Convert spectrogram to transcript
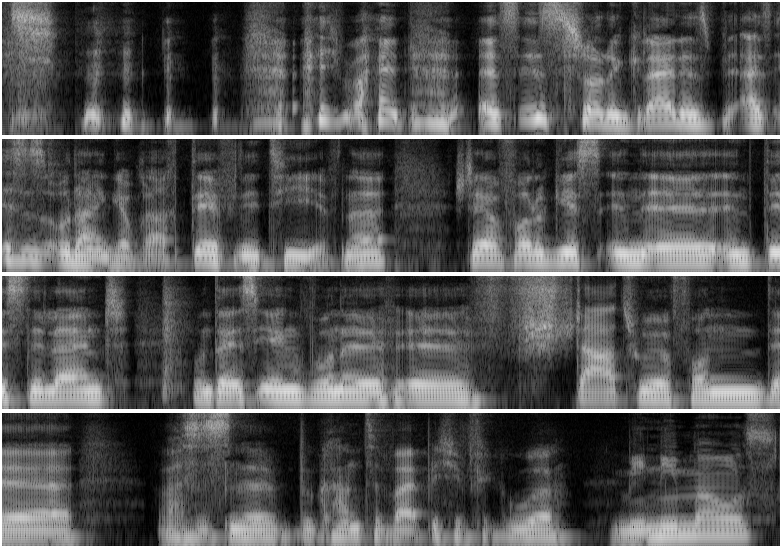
ich meine, es ist schon ein kleines, also es ist uneingebracht, definitiv. Ne? Stell dir vor, du gehst in, äh, in Disneyland und da ist irgendwo eine äh, Statue von der, was ist eine bekannte weibliche Figur? Minimaus?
